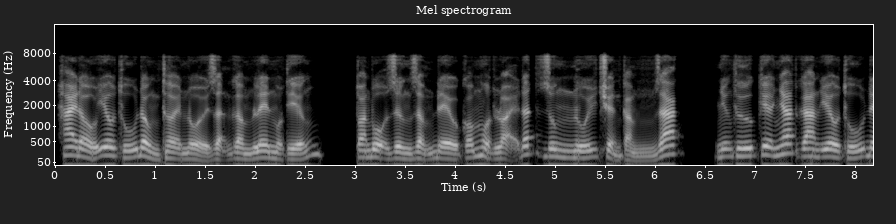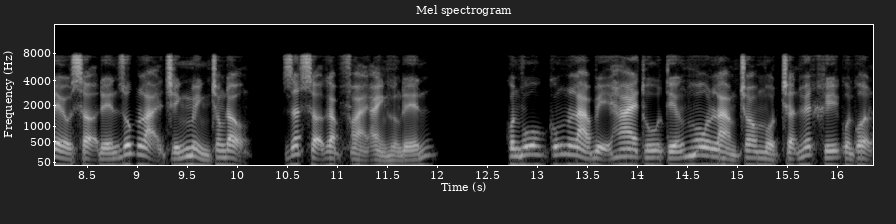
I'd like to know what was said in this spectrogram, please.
Hai đầu yêu thú đồng thời nổi giận gầm lên một tiếng, toàn bộ rừng rậm đều có một loại đất rung núi chuyển cảm giác, những thứ kia nhát gan yêu thú đều sợ đến giúp lại chính mình trong động, rất sợ gặp phải ảnh hưởng đến. Quân vũ cũng là bị hai thú tiếng hô làm cho một trận huyết khí cuồn cuộn,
